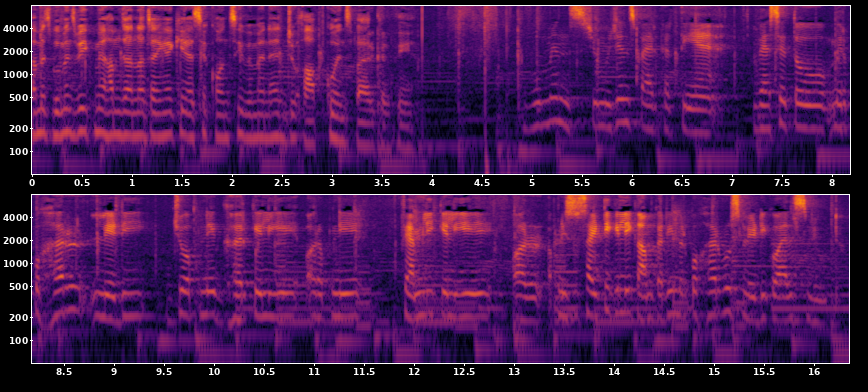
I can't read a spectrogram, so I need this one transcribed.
हम इस वुमेंस वीक में हम जानना चाहेंगे कि ऐसे कौन सी वुमेन हैं जो आपको इंस्पायर करती हैं? वुमेंस जो मुझे इंस्पायर करती हैं, वैसे तो मेरे को हर लेडी जो अपने घर के लिए और अपनी फैमिली के लिए और अपनी सोसाइटी के लिए काम कर रही है, मेरे को हर उस लेडी को आई सल्यूट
